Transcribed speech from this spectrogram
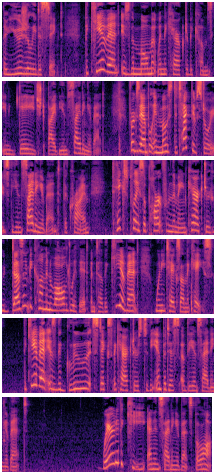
they're usually distinct. The key event is the moment when the character becomes engaged by the inciting event. For example, in most detective stories, the inciting event, the crime, takes place apart from the main character who doesn't become involved with it until the key event when he takes on the case. The key event is the glue that sticks the characters to the impetus of the inciting event. Where do the key and inciting events belong?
